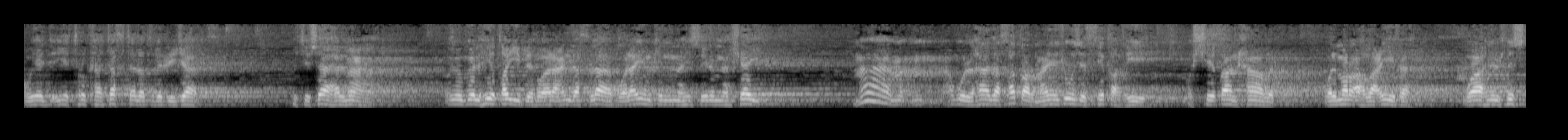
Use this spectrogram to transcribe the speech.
ويتركها تختلط بالرجال يتساهل معها. ويقول هي طيبة ولا عندها خلاف ولا يمكن أنه يصير منها شيء. ما أقول هذا خطر ما يجوز الثقة فيه. والشيطان حاضر والمرأة ضعيفة وأهل الفسق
